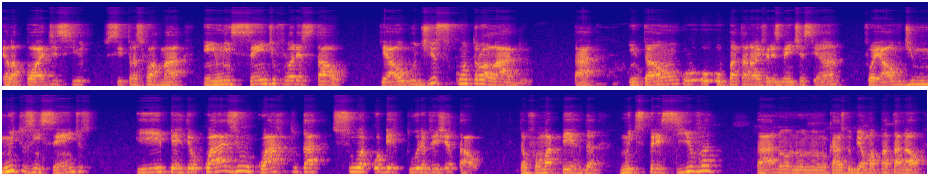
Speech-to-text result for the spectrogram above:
ela pode se, se transformar em um incêndio florestal, que é algo descontrolado, tá? Então, o, o, o Pantanal, infelizmente, esse ano foi alvo de muitos incêndios e perdeu quase um quarto da sua cobertura vegetal. Então, foi uma perda muito expressiva, tá? No, no, no caso do bioma Pantanal,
